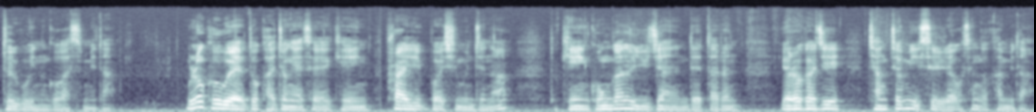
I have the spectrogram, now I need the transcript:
들고 있는 것 같습니다. 물론 그 외에도 가정에서의 개인 프라이버시 문제나 또 개인 공간을 유지하는 데 따른 여러 가지 장점이 있으리라고 생각합니다.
